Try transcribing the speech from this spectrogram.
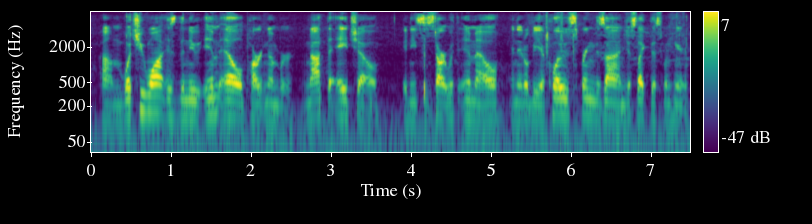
Um, what you want is the new ML part number, not the HL. It needs to start with ML, and it'll be a closed spring design, just like this one here.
